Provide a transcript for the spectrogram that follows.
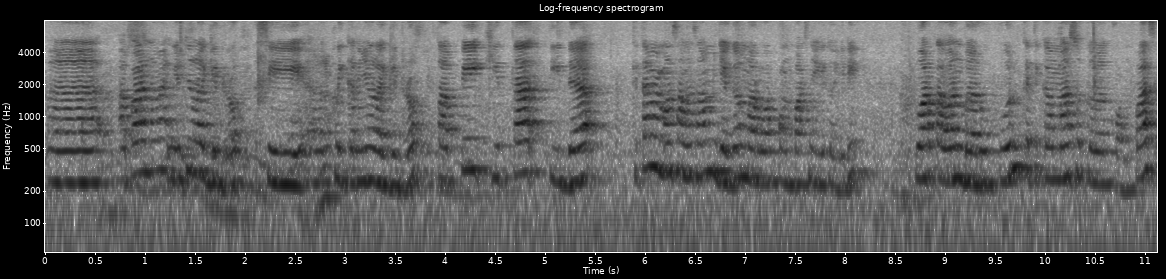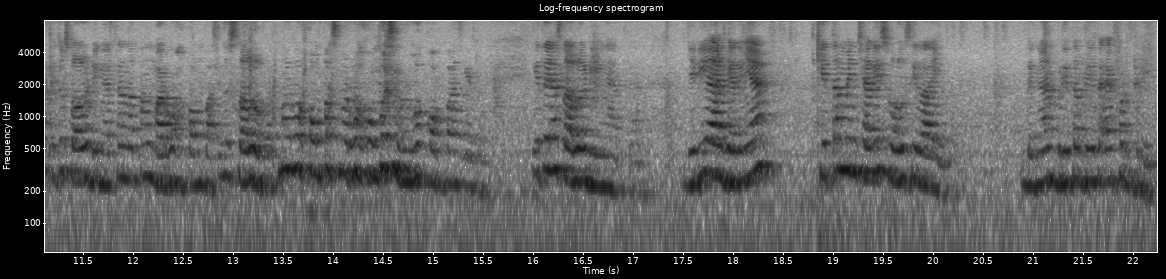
Uh, apa namanya newsnya lagi drop si uh, klikernya lagi drop tapi kita tidak kita memang sama-sama menjaga marwah kompasnya gitu. Jadi wartawan baru pun ketika masuk ke kompas itu selalu diingatkan tentang marwah kompas itu selalu marwah kompas marwah kompas marwah kompas gitu itu yang selalu diingatkan jadi akhirnya kita mencari solusi lain dengan berita-berita evergreen.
